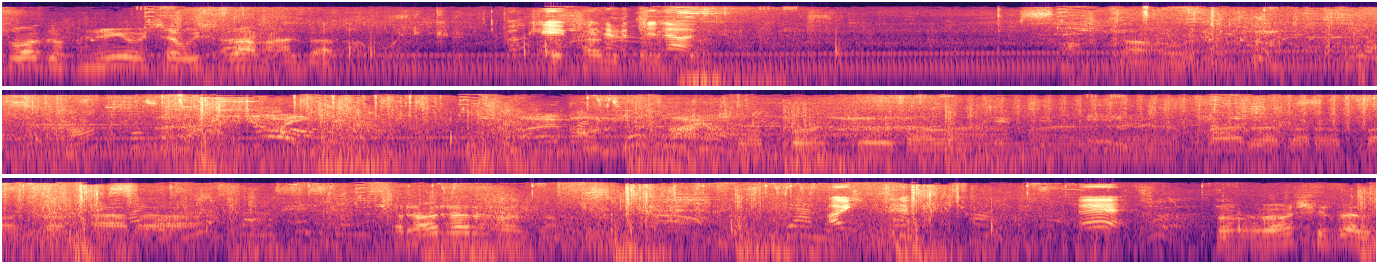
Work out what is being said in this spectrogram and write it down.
بس واقف هني ويسوي سبام على الباب. أوكي يمكن taking ارجع ارجع ارجع damage. أي إيه. بمشي البلد.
